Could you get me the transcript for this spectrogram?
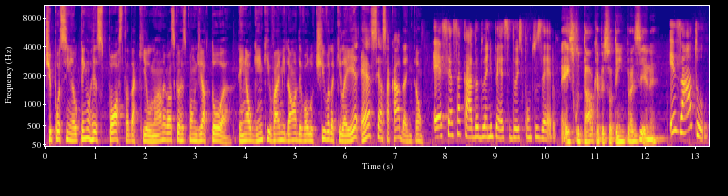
Tipo assim, eu tenho resposta daquilo, não é um negócio que eu respondi à toa. Tem alguém que vai me dar uma devolutiva daquilo. Aí essa é a sacada, então? Essa é a sacada do NPS 2.0. É escutar o que a pessoa tem para dizer, né? Exato.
